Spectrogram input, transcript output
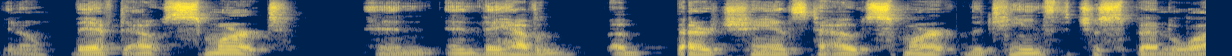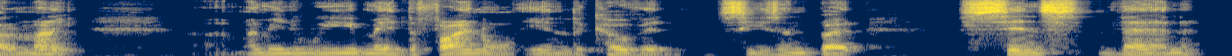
you know, they have to outsmart and and they have a, a better chance to outsmart the teams that just spend a lot of money. Um, I mean, we made the final in the COVID season. But since then,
